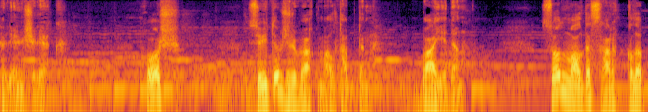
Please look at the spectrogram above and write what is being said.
тіленшілік. Қош сөйтіп жүріп ақ мал таптың байыдың сол малды сарып қылып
